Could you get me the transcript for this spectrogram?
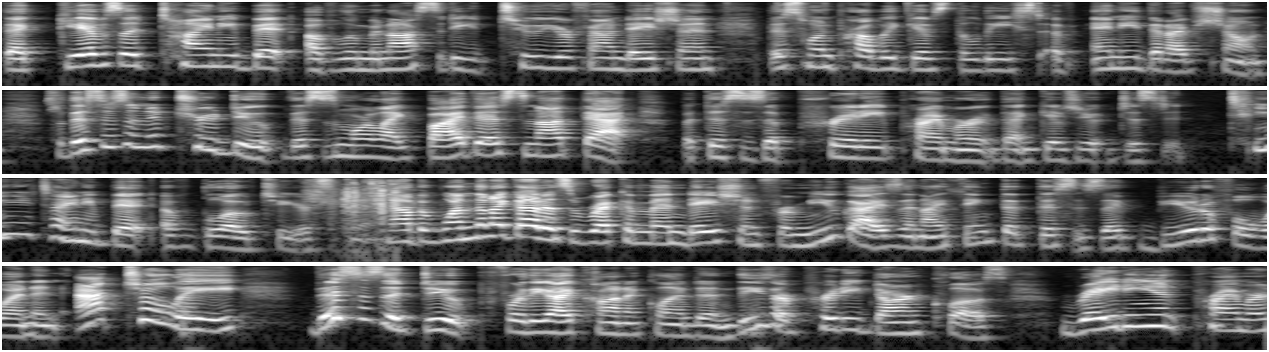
that gives a tiny bit of luminosity to your foundation, this one probably gives the least of any that I've shown. So this isn't a true dupe. This is more like buy this, not that. But this is a pretty primer that gives you just a teeny tiny bit of glow to your skin. Now the one that I got is a recommendation from you guys and I think that this is a beautiful one and actually this is a dupe for the Iconic London. These are pretty darn close. Radiant Primer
